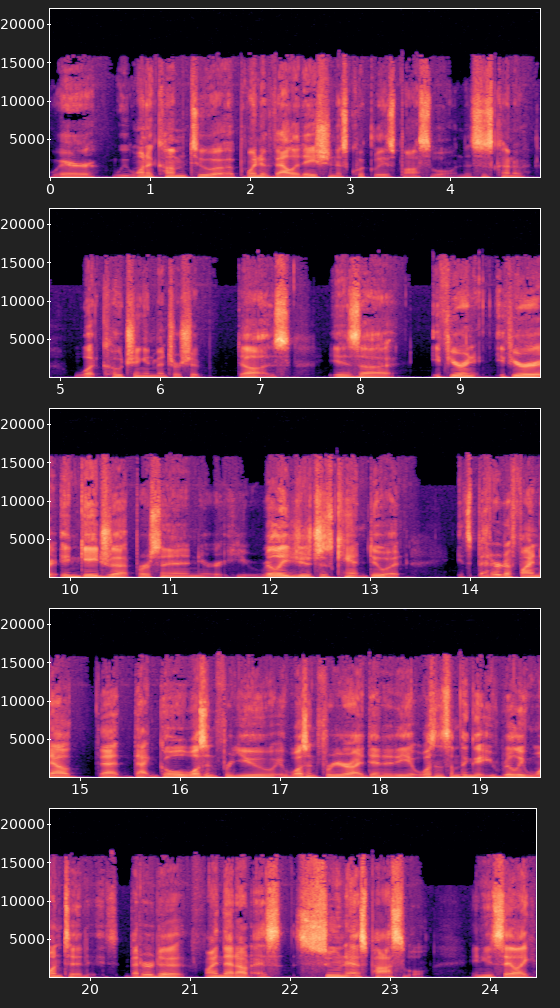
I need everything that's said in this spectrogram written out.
where we want to come to a point of validation as quickly as possible. And this is kind of what coaching and mentorship does is uh, if you're if you're engaged with that person you're you really you just can't do it, it's better to find out that that goal wasn't for you, it wasn't for your identity, it wasn't something that you really wanted. It's better to find that out as soon as possible. And you'd say like,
